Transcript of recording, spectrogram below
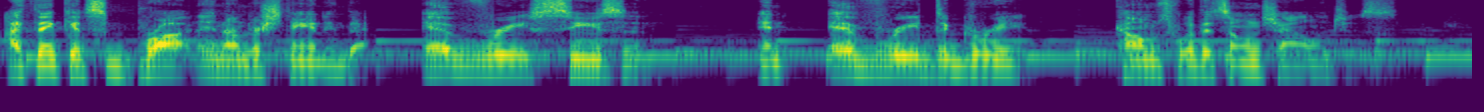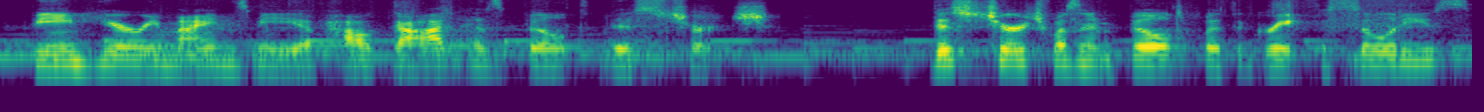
I think it's brought an understanding that every season and every degree comes with its own challenges. Being here reminds me of how God has built this church. This church wasn't built with great facilities.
